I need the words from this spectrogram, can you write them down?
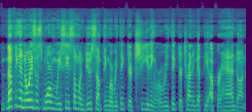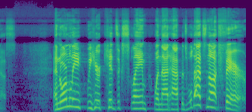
Nothing annoys us more when we see someone do something where we think they're cheating or we think they're trying to get the upper hand on us. And normally we hear kids exclaim when that happens, well, that's not fair.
